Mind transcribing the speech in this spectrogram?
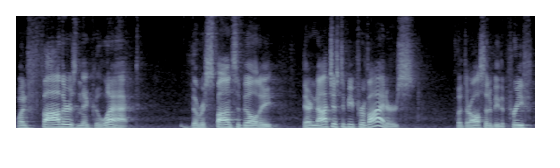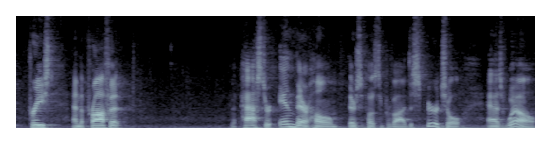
when fathers neglect the responsibility. They're not just to be providers, but they're also to be the pre- priest and the prophet, the pastor in their home. They're supposed to provide the spiritual as well.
